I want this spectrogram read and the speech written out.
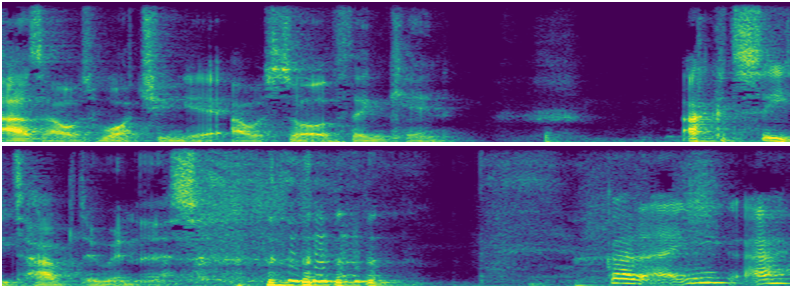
as I was watching it, I was sort of thinking, I could see Tab doing this. God, I, I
